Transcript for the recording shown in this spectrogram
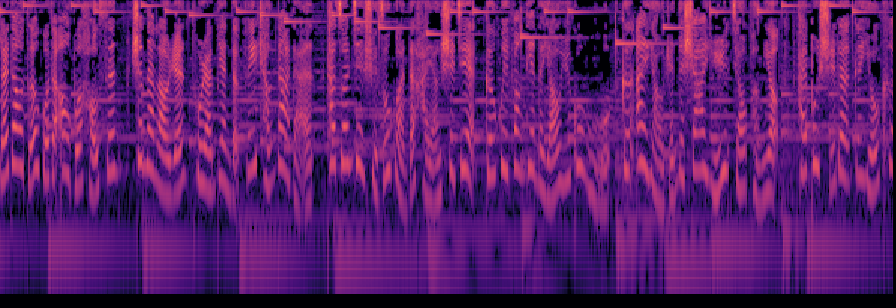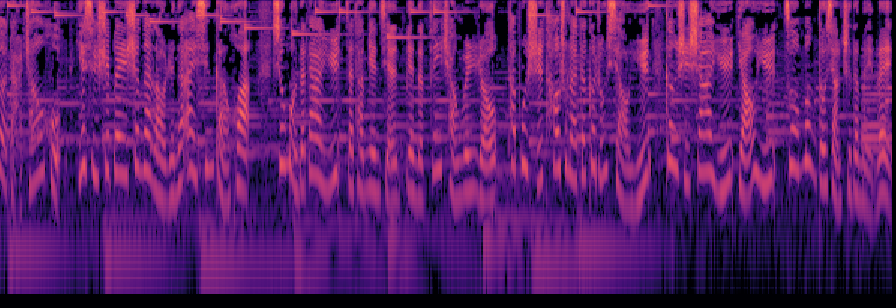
来到德国的奥伯豪森，圣诞老人突然变得非常大胆。他钻进水族馆的海洋世界，跟会放电的鳐鱼共舞，跟爱咬人的鲨鱼交朋友，还不时地跟游客打招呼。也许是被圣诞老人的爱心感化，凶猛的大鱼在他面前变得非常温柔。他不时掏出来的各种小鱼，更是鲨鱼、鳐鱼做梦都想吃的美味。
